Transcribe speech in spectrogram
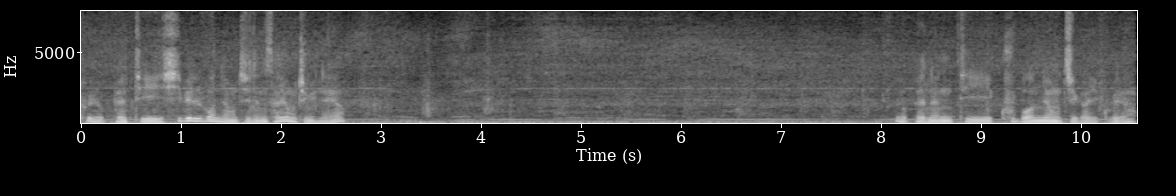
그 옆에 D 11번 영지는 사용 중이네요. 옆에는 D 9번 영지가 있고요.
